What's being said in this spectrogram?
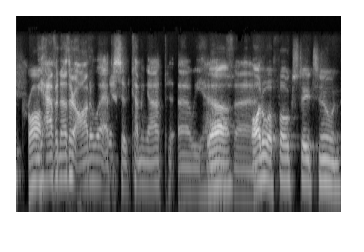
can do we have another Ottawa episode coming up. Uh, we have Yeah. uh, Ottawa folks, stay tuned.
